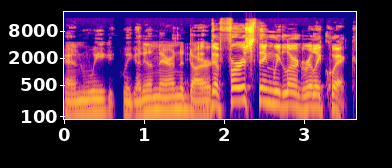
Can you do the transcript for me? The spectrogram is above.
and we we got in there in the dark. The first thing we learned really quick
